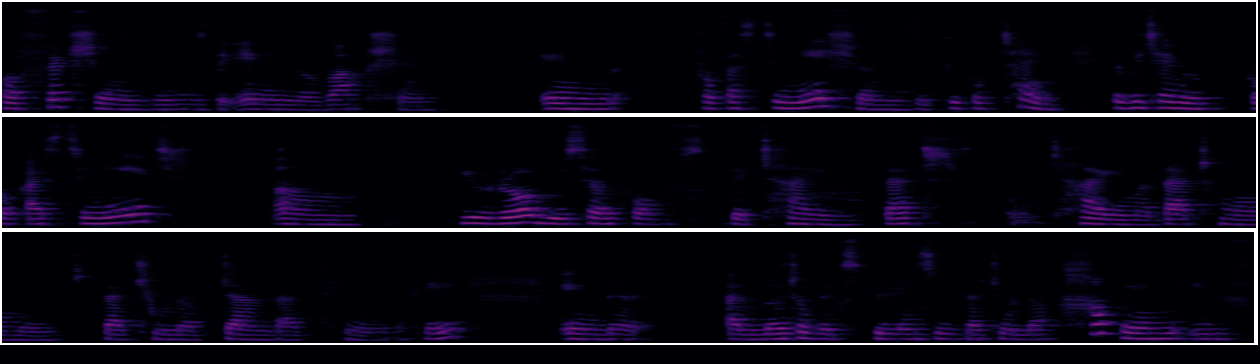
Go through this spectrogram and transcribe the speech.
perfectionism is the enemy of action and procrastination is a thief of time. Every time you procrastinate um, you rob yourself of the time that time at that moment that you will have done that thing okay? And uh, a lot of experiences that will have happened if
